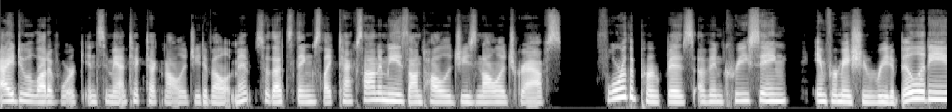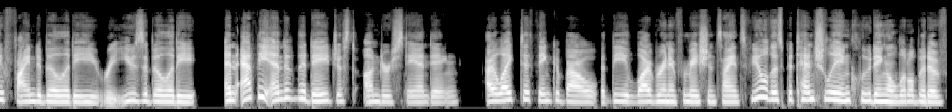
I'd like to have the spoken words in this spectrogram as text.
I do a lot of work in semantic technology development. So that's things like taxonomies, ontologies, knowledge graphs for the purpose of increasing information readability, findability, reusability, and at the end of the day, just understanding. I like to think about the library and information science field as potentially including a little bit of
